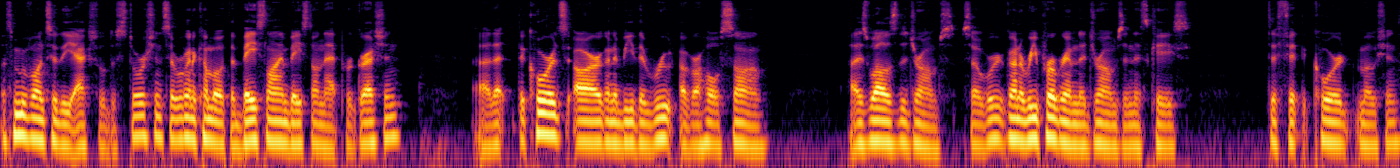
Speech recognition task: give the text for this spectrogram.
Let's move on to the actual distortion. So we're going to come up with a baseline based on that progression. Uh, that the chords are going to be the root of our whole song, as well as the drums. So we're going to reprogram the drums in this case to fit the chord motion.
